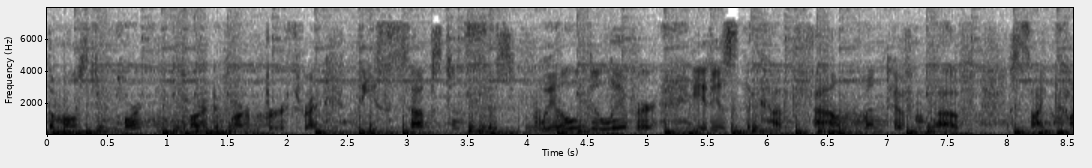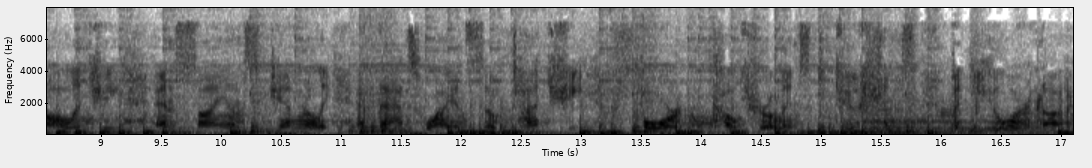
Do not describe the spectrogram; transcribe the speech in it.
the most important part of our birthright. These substances will deliver. It is the confoundment of, of psychology and science generally. And that's why it's so touchy for cultural institutions. But you are not a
